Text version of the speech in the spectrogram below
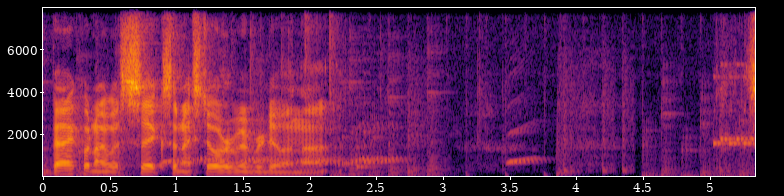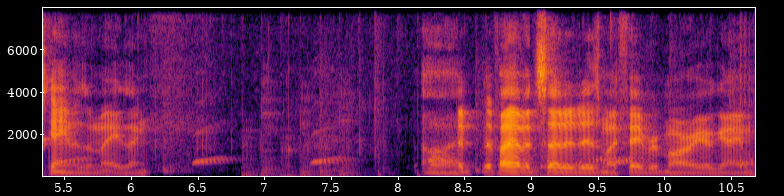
back when I was six, and I still remember doing that. This game is amazing. Uh, if I haven't said it, it is my favorite Mario game.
